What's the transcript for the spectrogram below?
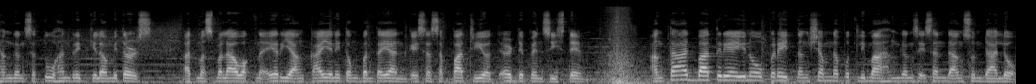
hanggang sa 200 kilometers at mas malawak na area ang kaya nitong bantayan kaysa sa Patriot Air Defense System. Ang THAAD battery ay ino-operate ng 75 hanggang sa 100 sundalo,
